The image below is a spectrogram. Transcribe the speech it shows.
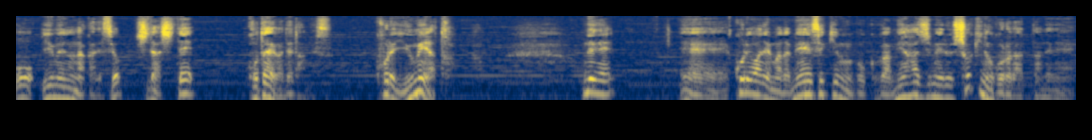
を夢の中ですよ、しだして答えが出たんです。これ夢やと。でね、えー、これはね、まだ明晰夢僕が見始める初期の頃だったんでね、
